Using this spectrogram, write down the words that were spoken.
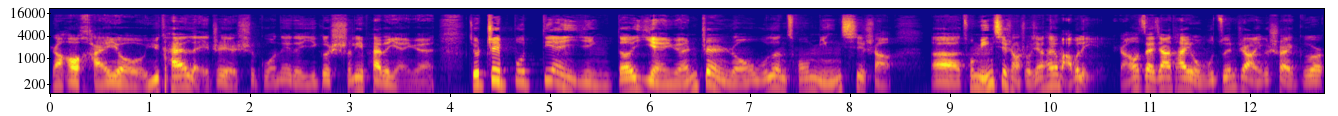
然后还有于凯磊，这也是国内的一个实力派的演员。就这部电影的演员阵容，无论从名气上，呃，从名气上，首先他有马布里。然后再加上他有吴尊这样一个帅哥，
